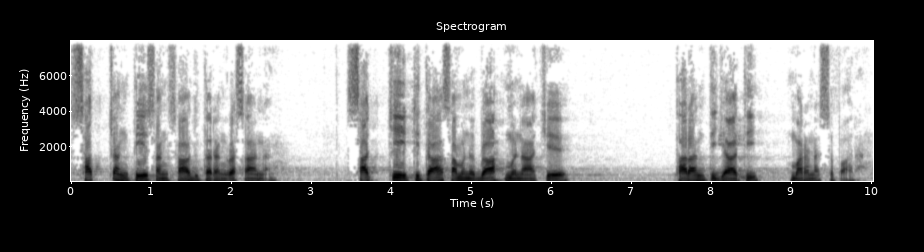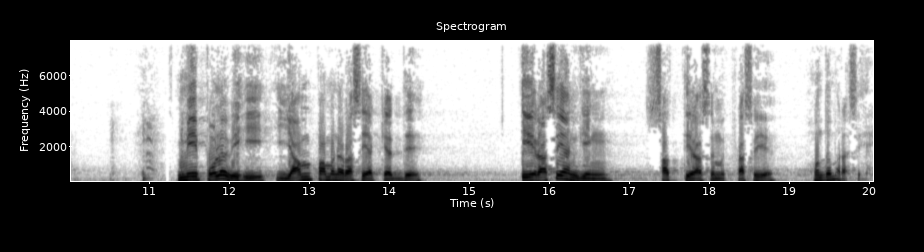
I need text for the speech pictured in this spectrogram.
සච්චං තේසං සාදු තරං රසානං සච්චේ ටිතා සමන බ්‍රාහ්මනාචය තරන්ති ජාති මරණස්ස පාරං මේ පොළොවෙහි යම් පමණ රසයක් ඇද්ද ඒ රසයන්ගෙන් සත්‍ය රසය හොඳම රසයයි.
